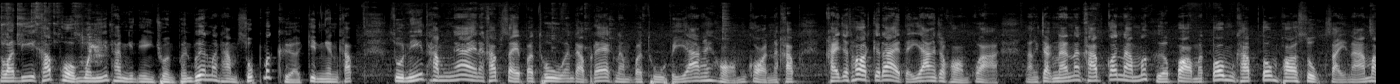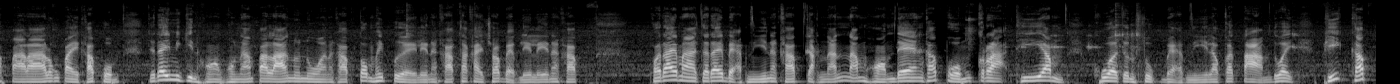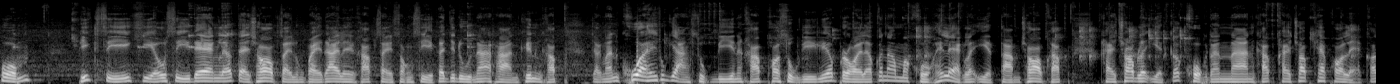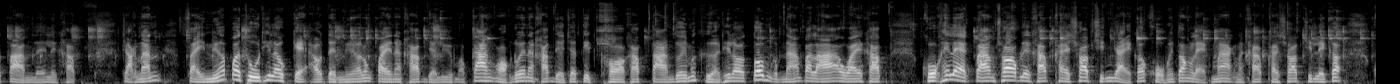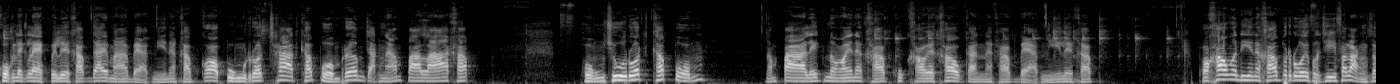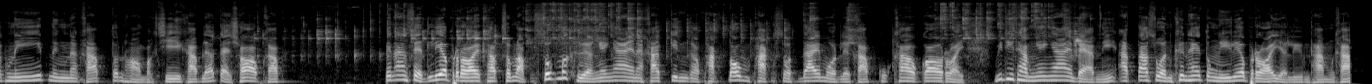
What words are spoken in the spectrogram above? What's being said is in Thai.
สวัสดีครับผมวันนี้ทำกินเองชวนเพื่อนๆมาทำซุปมะเขือกินกันครับสูตรนี้ทำง่ายนะครับใส่ปลาทูอันดับแรกนำปลาทูไปย่างให้หอมก่อนนะครับใครจะทอดก็ได้แต่ย่างจะหอมกว่า หลังจากนั้นนะครับก็นำมะเขือเปอกมาต้มครับต้มพอสุกใส่น้ำมะปลาร้าลงไปครับผมจะได้มีกลิ่นหอมของน้ำปลาร้านัวๆนะครับต้มให้เปื่อยเลยนะครับถ้าใครชอบแบบเละๆนะครับพอได้มาจะได้แบบนี้นะครับ จากนั้นนำหอมแดงครับ ผมกระเทียมคั่วจนสุกแบบนี้แล้วก็ตามด้วยพริกครับผม พริกสีเขียวสีแดงแล้วแต่ชอบใส่ลงไปได้เลยครับใส่สองสีก็จะดูน่าทานขึ้นครับจากนั้นคั่วให้ทุกอย่างสุกดีนะครับพอสุกดีเรียบร้อยแล้วก็นำมาโขกให้แหลกละเอียดตามชอบครับใครชอบละเอียดก็โขกนานๆครับใครชอบแค่พอแหลกก็ตามเลยเลยครับจากนั้นใส่เนื้อปลาทูที่เราแกะเอาแต่เนื้อลงไปนะครับอย่าลืมเอาก้างออกด้วยนะครับเดี๋ยวจะติดคอครับตามด้วยมะเขือที่เราต้มกับน้ำปลาเอาไว้ครับโขกให้แหลกตามชอบเลยครับใครชอบชิ้นใหญ่ก็โขกไม่ต้องแหลกมากนะครับใครชอบชิ้นเล็กก็โขกแหลกๆไปเลยครับได้มาแบบนี้นะครับก็ปรุงรสชาติครับับผมเริ่มจากน้ำปลาร้าครับ ผงชูรสครับผม น้ำปลาเล็กน้อยนะครับคลุกเคล้าให้เข้ากันนะครับ แบบนี้เลยครับ พอเข้ากันดีนะครับโรยผักชีฝรั่งสักนิดนึงนะครับ ต้นหอมผักชีครับ แล้วแต่ชอบครับ เป็นอันเสร็จเรียบร้อยครับสำหรับซุปมะเขือง่ายๆนะครับ กินกับผักต้มผักสดได้หมดเลยครับคลุกข้าวก็อร่อย วิธีทำง่าย ๆ แบบนี้อัตราส่วนขึ้นให้ตรงนี้เรียบร้อยอย่าลืมทำครับ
